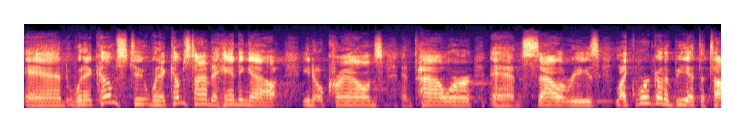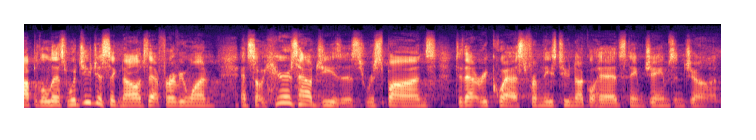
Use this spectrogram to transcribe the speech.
And when it comes to when it comes time to handing out, you know, crowns and power and salaries, like we're going to be at the top of the list. Would you just acknowledge that for everyone? And so here's how Jesus responds to that request from these two knuckleheads named James and John.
